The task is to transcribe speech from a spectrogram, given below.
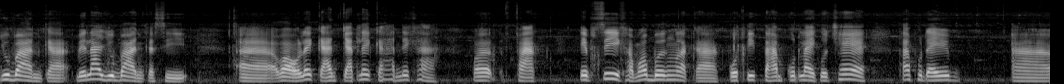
อยู่บ้านกะเวลาอยู่บ้านกะสิอ่าเว้ารายการจัดรายการด้อค่ะ เพราฝากเอฟซีคำว่าเบิ้งและกะกดติดตามกดไลค์กดแชร์ถ้าผู้ใดอ่า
